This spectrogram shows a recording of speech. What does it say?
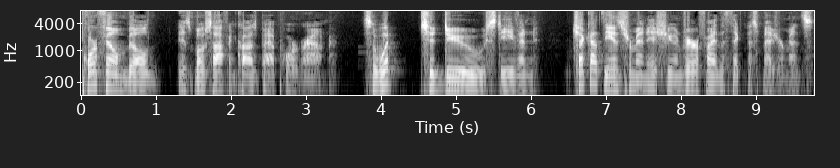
Poor film build is most often caused by a poor ground. So what to do, Stephen. Check out the instrument issue and verify the thickness measurements.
